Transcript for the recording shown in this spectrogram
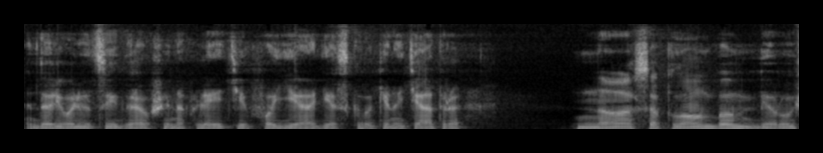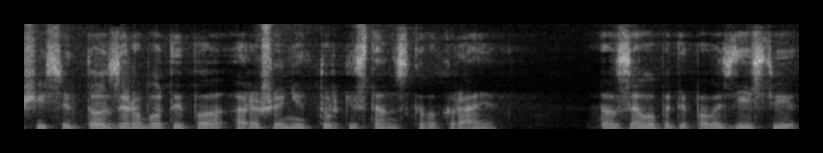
до революции игравший на флейте в фойе Одесского кинотеатра – но с опломбом берущийся то за работы по орошению Туркестанского края, то за опыты по воздействию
